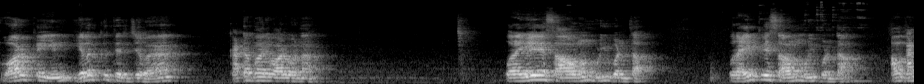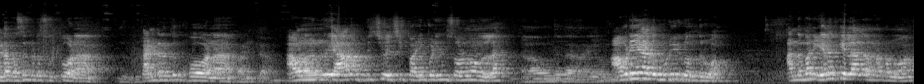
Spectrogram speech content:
வாழ்க்கையின் இலக்கு தெரிஞ்சவன் கட்ட மாதிரி வாழ்வானா? ஒரு ஐஏஎஸ் ஆகணும்னு முடிவு பண்ணிட்டான். ஒரு ஐபிஎஸ் ஆகணும்னு முடிவு பண்ணிட்டான். அவன் கண்ட பசங்க கிட்ட சுத்துவானா? கண்ட இடத்துக்கு போவானா? அவனை வந்து யாரும் பிடிச்சி வச்சு படிப்படின்னு சொல்லணும்ல. நான் அவனே அது முடிவுக்கு வந்துருவான். அந்த மாதிரி இலக்கு இல்லாத என்ன பண்ணுவான்?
